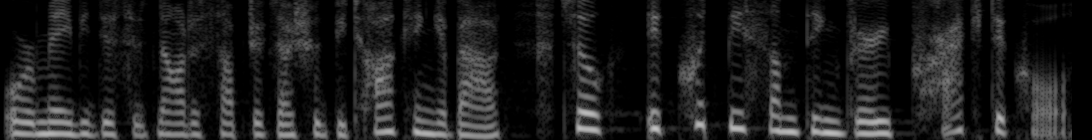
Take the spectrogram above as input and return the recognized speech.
or maybe this is not a subject I should be talking about. So it could be something very practical.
